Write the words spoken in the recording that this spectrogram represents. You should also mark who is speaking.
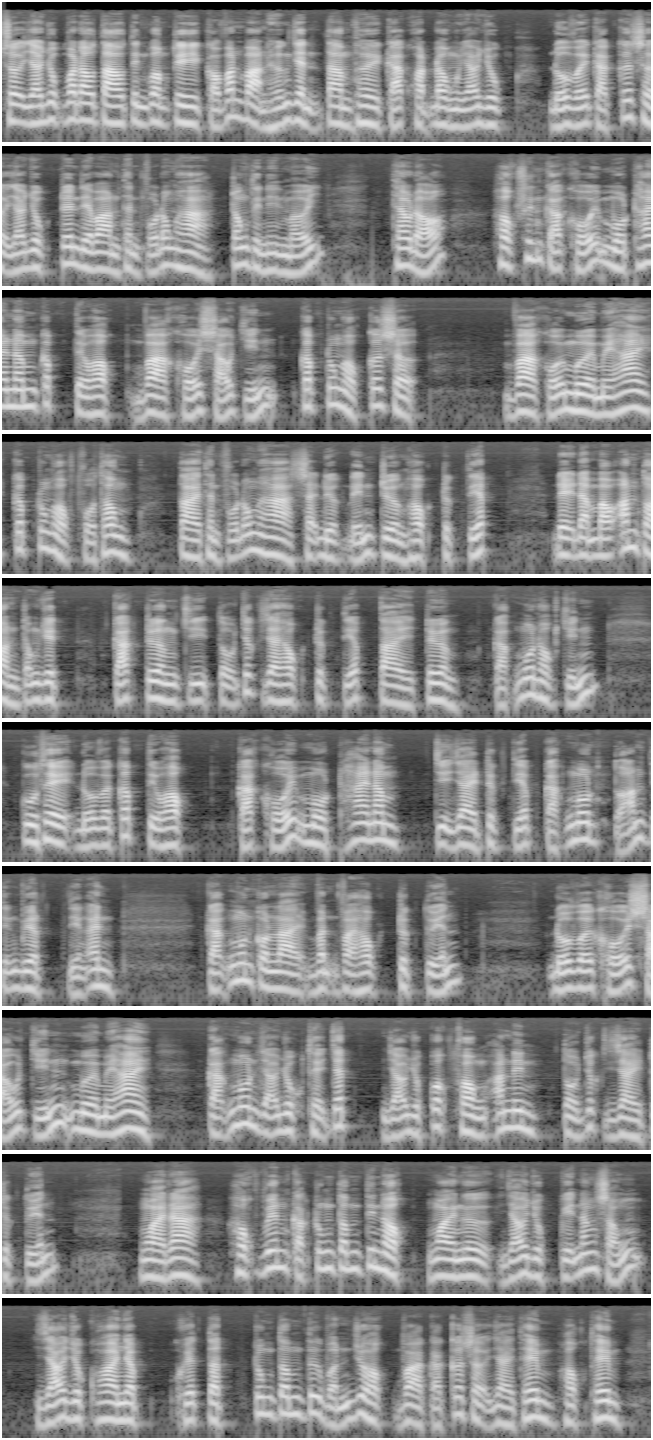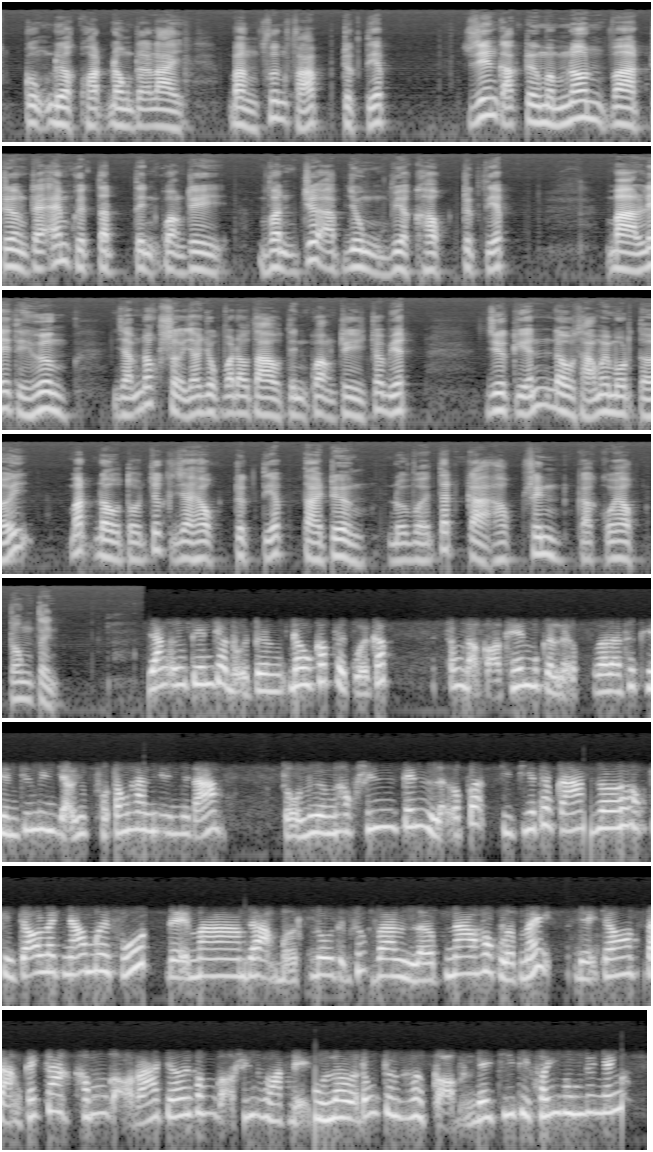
Speaker 1: Sở Giáo dục và Đào tạo tỉnh Quảng Trị có văn bản hướng dẫn tạm thời các hoạt động giáo dục đối với các cơ sở giáo dục trên địa bàn thành phố Đông Hà trong tình hình mới. Theo đó, học sinh các khối 1, 2, 5 cấp tiểu học và khối 6, 9 cấp trung học cơ sở và khối 10, 12 cấp trung học phổ thông tại thành phố Đông Hà sẽ được đến trường học trực tiếp. Để đảm bảo an toàn trong dịch, các trường chỉ tổ chức dạy học trực tiếp tại trường các môn học chính. Cụ thể, đối với cấp tiểu học, các khối 1, 2, 5 chỉ dạy trực tiếp các môn toán, tiếng Việt, tiếng Anh. Các môn còn lại vẫn phải học trực tuyến. Đối với khối 6, 9, 10, 12, các môn giáo dục thể chất, giáo dục quốc phòng, an ninh tổ chức dạy trực tuyến. Ngoài ra, học viên các trung tâm tin học, ngoại ngữ, giáo dục kỹ năng sống, giáo dục hòa nhập, khuyết tật, trung tâm tư vấn du học và các cơ sở dạy thêm, học thêm cũng được hoạt động trở lại bằng phương pháp trực tiếp. Riêng các trường mầm non và trường trẻ em khuyết tật tỉnh Quảng Trị vẫn chưa áp dụng việc học trực tiếp. Bà Lê Thị Hương, Giám đốc Sở Giáo dục và Đào tạo tỉnh Quảng Trị cho biết, dự kiến đầu tháng 11 tới bắt đầu tổ chức dạy học trực tiếp tại trường đối với tất cả học sinh các khối học trong tỉnh.
Speaker 2: Giang ưu tiên cho đối tượng đầu cấp và cuối cấp, trong đó có thêm một cái lớp gọi là thực hiện chương trình giáo dục phổ thông 2018 số lượng học sinh trên lớp á, chỉ chia theo ca. Giờ học chỉ cho lệch nhau 10 phút để mà giảm bớt đôi tiếp xúc. Và lớp nào học lớp nấy để cho giảm cách ra không có ra chơi không có sinh hoạt để lờ trong trường hợp có vấn đề chi thì khoanh vùng cho nhanh.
